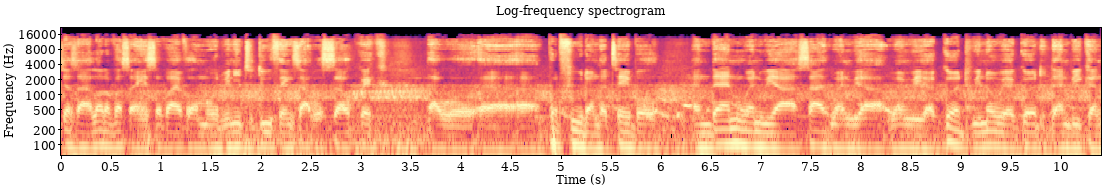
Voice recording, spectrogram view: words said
just a lot of us are in survival mode. We need to do things that will sell quick, that will uh, uh, put food on the table, and then when we are sad, when we are when we are good, we know we are good. Then we can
